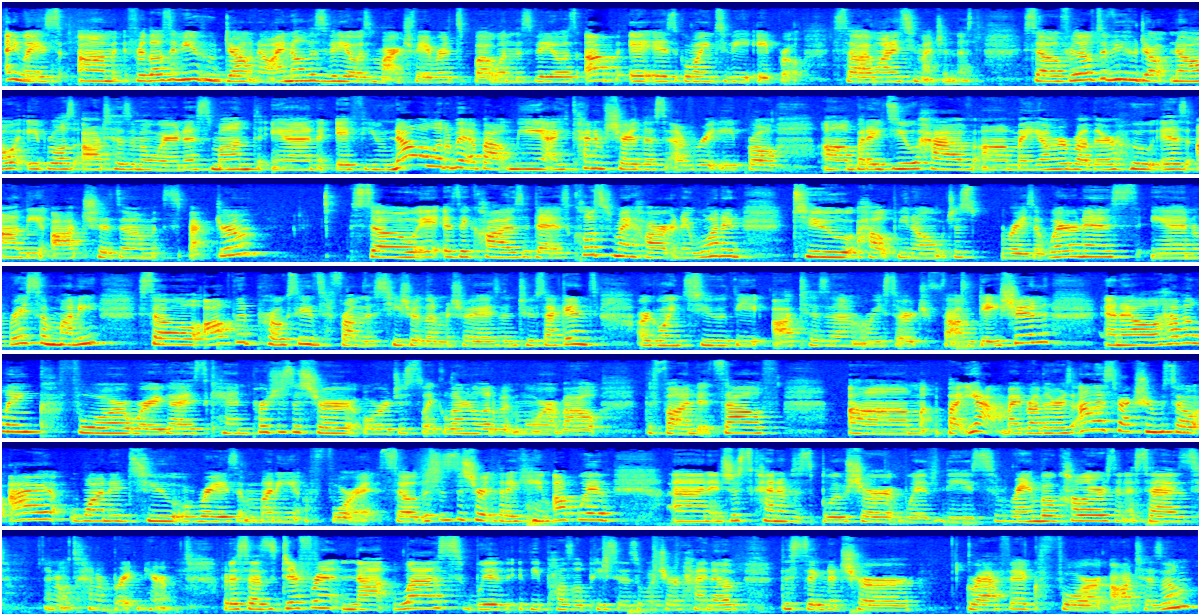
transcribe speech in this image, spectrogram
Anyways, um, for those of you who don't know, I know this video is March favorites, but when this video is up, it is going to be April. So I wanted to mention this. So for those of you who don't know, April is Autism Awareness Month, and if you know a little bit about me, I kind of share this every April, um, but I do have um, my younger brother who is on the autism spectrum. So it is a cause that is close to my heart and I wanted to help, you know, just raise awareness and raise some money. So all the proceeds from this t-shirt that I'm gonna show you guys in two seconds are going to the Autism Research Foundation. And I'll have a link for where you guys can purchase a shirt or just like learn a little bit more about the fund itself. Um, but yeah, my brother is on the spectrum, so I wanted to raise money for it. So this is the shirt that I came up with, and it's just kind of this blue shirt with these rainbow colors, and it says, I know it's kind of bright in here, but it says different, not less, with the puzzle pieces, which are kind of the signature graphic for autism.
